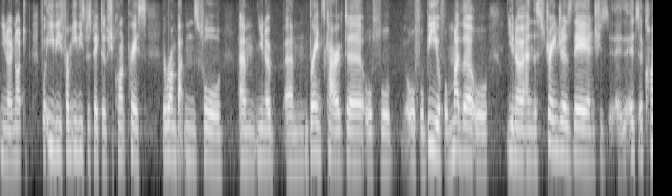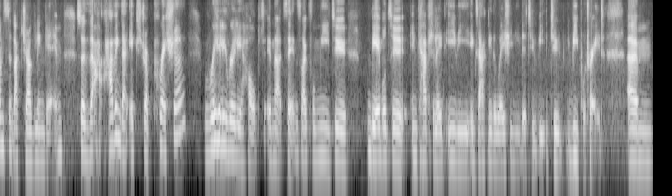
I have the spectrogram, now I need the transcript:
you know not for Evie from Evie's perspective she can't press the wrong buttons for um you know um Brent's character or for or for Bee or for mother or you know and the strangers there and she's it's a constant like juggling game so that having that extra pressure really really helped in that sense like for me to be able to encapsulate Evie exactly the way she needed to be to be portrayed. Um,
